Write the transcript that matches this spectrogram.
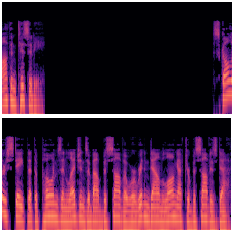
Authenticity Scholars state that the poems and legends about Basava were written down long after Basava's death.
